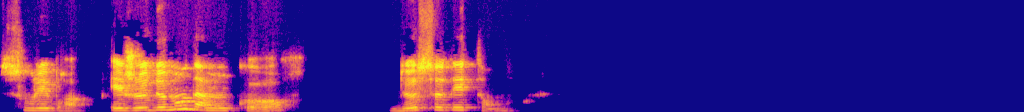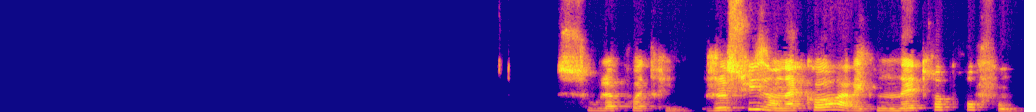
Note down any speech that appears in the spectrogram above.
Sous les bras. Et je demande à mon corps de se détendre. Sous la poitrine. Je suis en accord avec mon être profond.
